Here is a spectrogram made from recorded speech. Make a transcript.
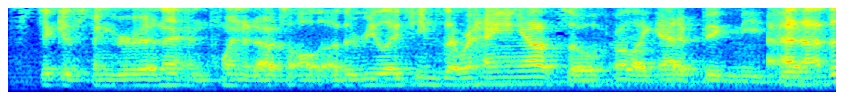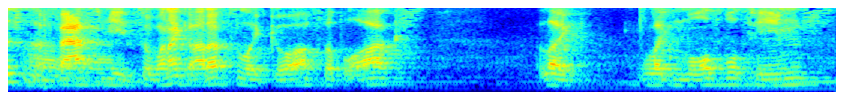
stick his finger in it and point it out to all the other relay teams that were hanging out. So Or like at a big meet. Too. and uh, this is a Oh, fast wow. meet, so when I got up to like go off the blocks, like like multiple teams,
